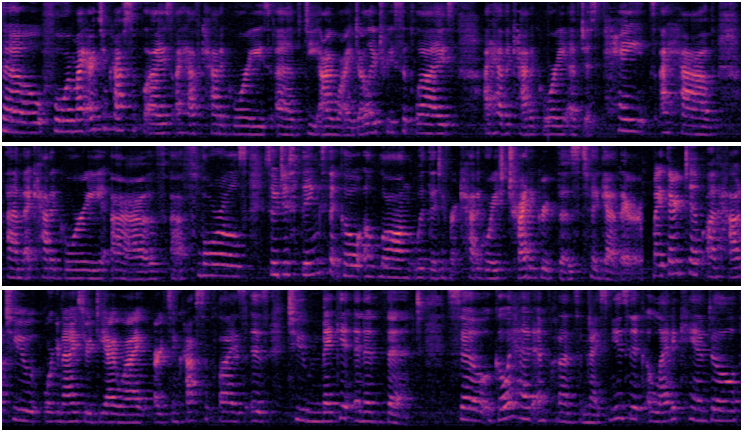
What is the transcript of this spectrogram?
So for my arts and crafts supplies, I have categories of DIY Dollar Tree supplies. I have a category of just paints. I have um, a category of uh, florals. So just things that go along with the different categories, try to group those together. My third tip on how to organize your DIY arts and crafts supplies is to make it an event. So go ahead and put on some nice music, light a candle,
